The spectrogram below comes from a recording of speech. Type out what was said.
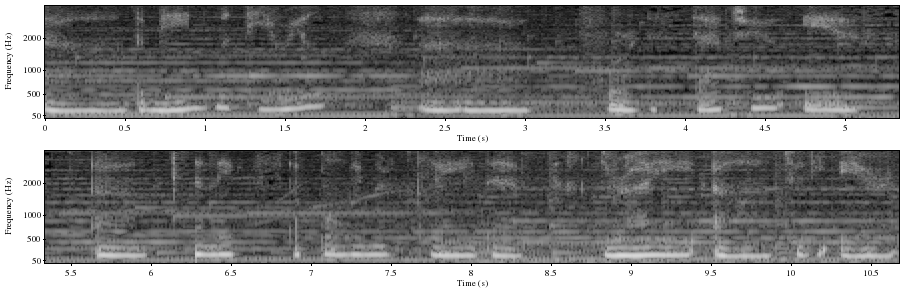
uh, the main material uh, for the statue is, uh, and it's a polymer clay that dry uh, to the air.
